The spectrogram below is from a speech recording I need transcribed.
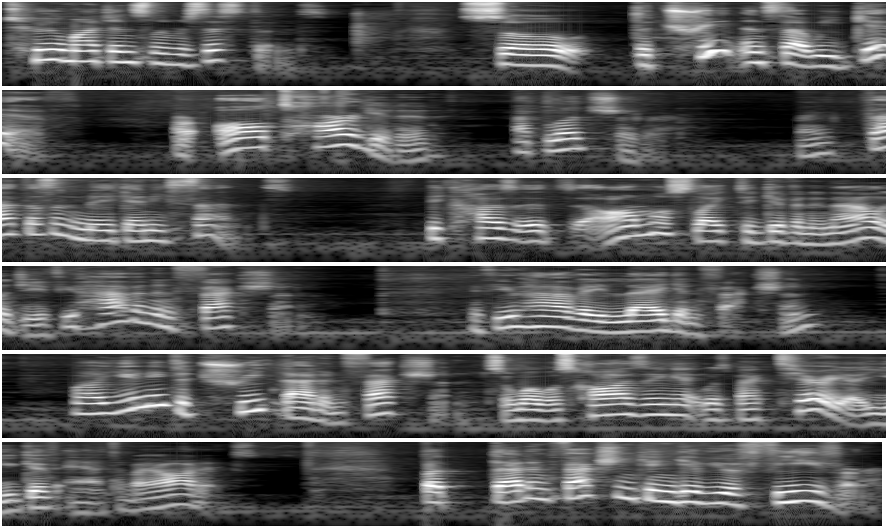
too much insulin resistance. So the treatments that we give are all targeted at blood sugar, right? That doesn't make any sense because it's almost like to give an analogy. If you have an infection, if you have a leg infection, well, you need to treat that infection. So what was causing it was bacteria. You give antibiotics. But that infection can give you a fever.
